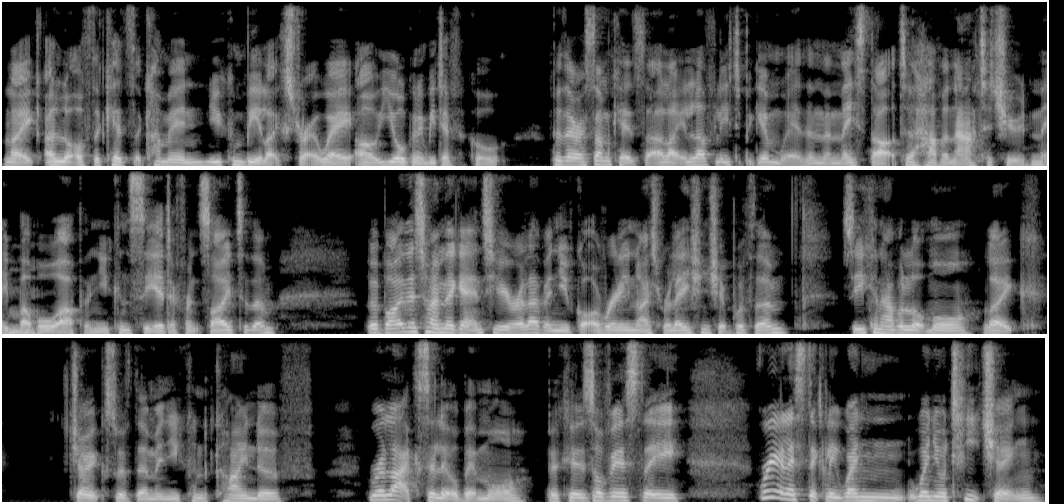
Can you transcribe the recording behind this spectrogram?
Like a lot of the kids that come in, you can be like straight away, oh, you're going to be difficult. But there are some kids that are like lovely to begin with, and then they start to have an attitude and they mm. bubble up, and you can see a different side to them. But by the time they get into year 11, you've got a really nice relationship with them. So you can have a lot more like jokes with them, and you can kind of relax a little bit more because obviously, realistically, when when you're teaching,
